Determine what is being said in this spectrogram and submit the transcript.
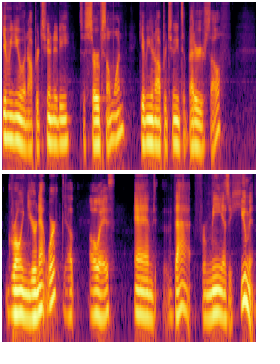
giving you an opportunity to serve someone, giving you an opportunity to better yourself, growing your network. Yep. Always. And that, for me as a human,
